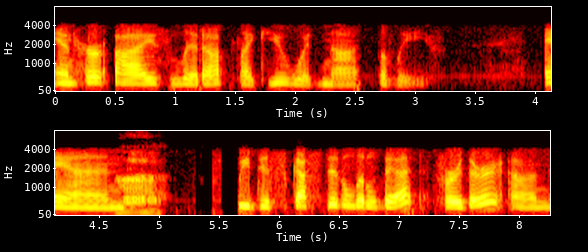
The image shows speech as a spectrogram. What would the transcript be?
and her eyes lit up like you would not believe. And Uh, we discussed it a little bit further, um,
